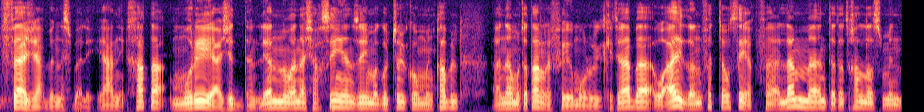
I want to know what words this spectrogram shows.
فاجع بالنسبة لي يعني خطأ مريع جدا لأنه أنا شخصيا زي ما قلت لكم من قبل أنا متطرف في أمور الكتابة وأيضا في التوثيق فلما أنت تتخلص من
